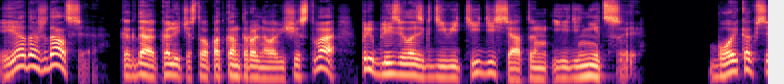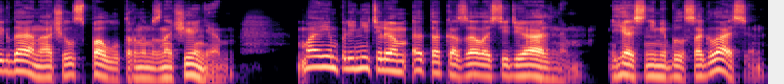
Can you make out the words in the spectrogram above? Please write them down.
И я дождался, когда количество подконтрольного вещества приблизилось к девяти десятым единицы. Бой, как всегда, я начал с полуторным значением. Моим пленителям это казалось идеальным. Я с ними был согласен,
